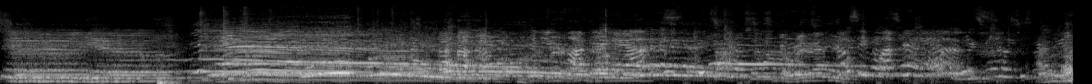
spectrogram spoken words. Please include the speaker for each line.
Speaker 1: Can you clap your hands?
Speaker 2: Go right.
